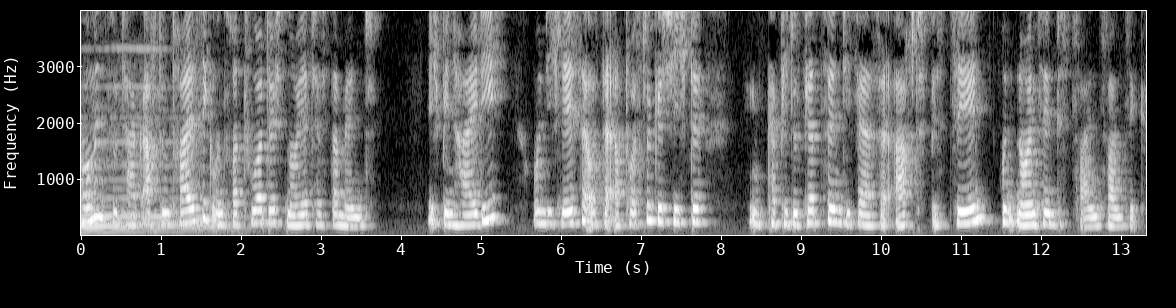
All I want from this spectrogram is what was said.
Willkommen zu Tag 38 unserer Tour durchs Neue Testament. Ich bin Heidi und ich lese aus der Apostelgeschichte in Kapitel 14 die Verse 8 bis 10 und 19 bis 22.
